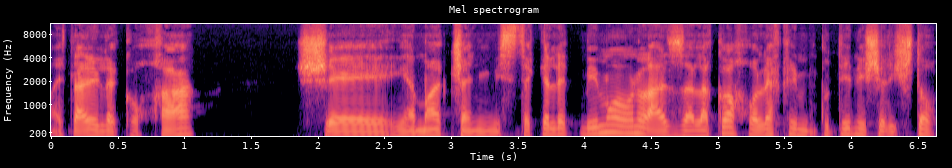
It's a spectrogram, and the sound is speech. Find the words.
הייתה לי לקוחה שהיא אמרה כשאני מסתכלת ממול אז הלקוח הולך עם קוטיני של אשתו.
